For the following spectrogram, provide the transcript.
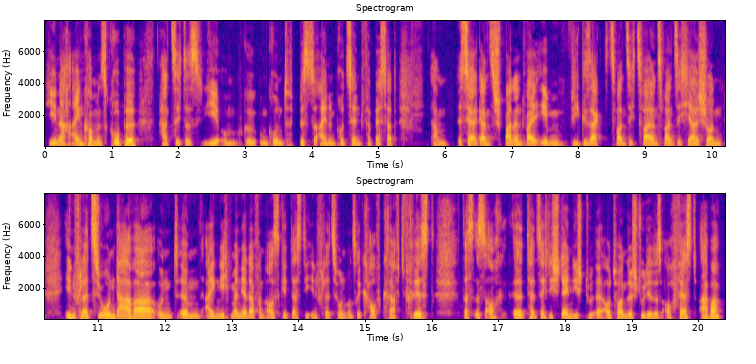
je nach Einkommensgruppe hat sich das je um, um Grund bis zu einem Prozent verbessert. Ist ja ganz spannend, weil eben, wie gesagt, 2022 ja schon Inflation da war und ähm, eigentlich man ja davon ausgeht, dass die Inflation unsere Kaufkraft frisst. Das ist auch äh, tatsächlich, stellen die Stu äh, Autoren der Studie das auch fest, aber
